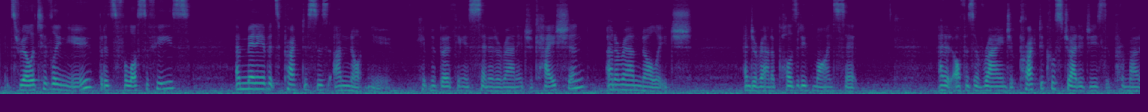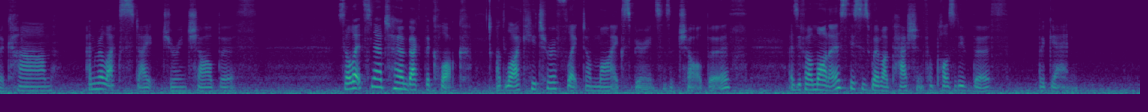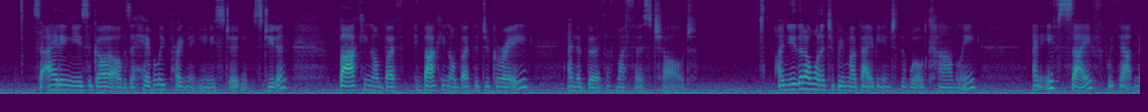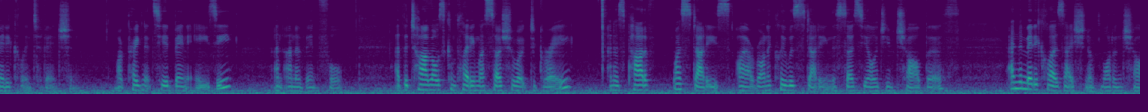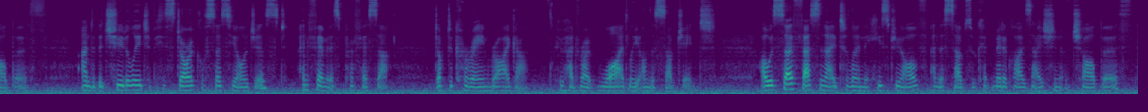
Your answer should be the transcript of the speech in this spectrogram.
It's relatively new, but its philosophies and many of its practices are not new. Hypnobirthing is centered around education and around knowledge and around a positive mindset. And it offers a range of practical strategies that promote a calm and relaxed state during childbirth. So let's now turn back the clock. I'd like you to reflect on my experiences of childbirth. As if I'm honest, this is where my passion for positive birth began. So 18 years ago, I was a heavily pregnant uni student, student embarking on both embarking on both a degree and the birth of my first child. I knew that I wanted to bring my baby into the world calmly and if safe without medical intervention. My pregnancy had been easy and uneventful. At the time I was completing my social work degree and as part of my studies I ironically was studying the sociology of childbirth and the medicalisation of modern childbirth under the tutelage of historical sociologist and feminist professor Dr. Kerreen Reiger, who had wrote widely on the subject. I was so fascinated to learn the history of and the subsequent medicalisation of childbirth,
